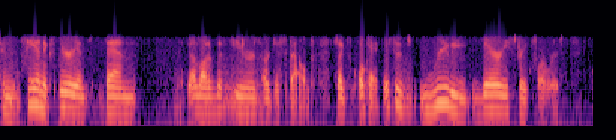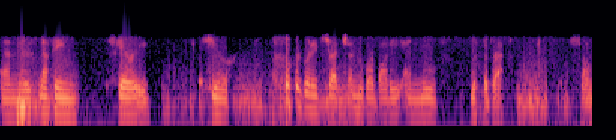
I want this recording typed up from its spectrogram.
can see and experience, then a lot of the fears are dispelled. It's like, okay, this is really very straightforward, and there's nothing scary here. We're going to stretch and move our body and move with the breath. So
